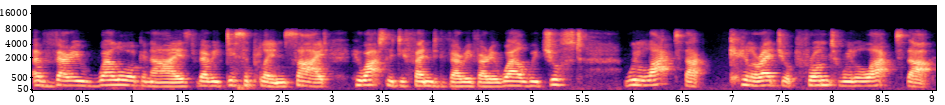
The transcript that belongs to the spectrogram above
a very well organised, very disciplined side who actually defended very, very well. We just we lacked that killer edge up front. And we lacked that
